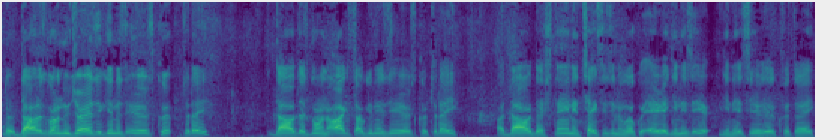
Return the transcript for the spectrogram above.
the dog is going to New Jersey getting his ears clipped today. The dog that's going to Arkansas getting his ears clipped today. A dog that's staying in Texas in the local area getting his ear getting his ears clipped today.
